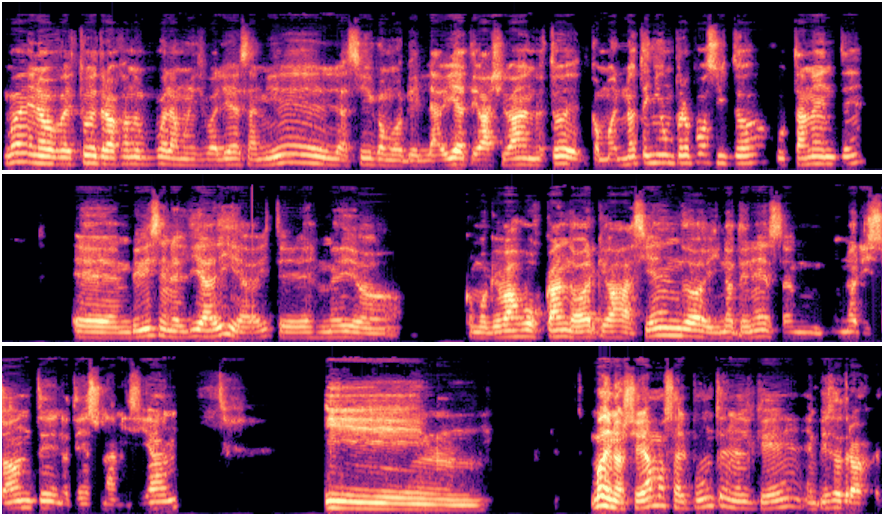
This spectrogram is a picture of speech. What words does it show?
bueno, estuve trabajando un poco en la Municipalidad de San Miguel, así como que la vida te va llevando. Estuve, como no tenía un propósito, justamente, eh, vivís en el día a día, ¿viste? Es medio como que vas buscando a ver qué vas haciendo y no tenés un, horizonte, no tenés una misión. Y bueno, llegamos al punto en el que empiezo a trabajar,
